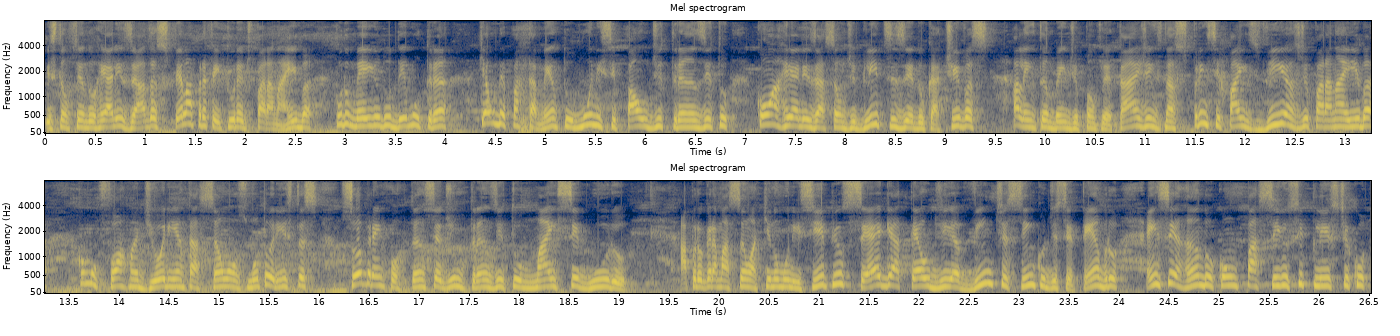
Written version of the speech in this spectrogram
estão sendo realizadas pela Prefeitura de Paranaíba por meio do Demutran, que é o Departamento Municipal de Trânsito, com a realização de blitzes educativas, além também de panfletagens nas principais vias de Paranaíba, como forma de orientação aos motoristas sobre a importância de um trânsito mais seguro. A programação aqui no município segue até o dia 25 de setembro, encerrando com um passeio ciclístico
